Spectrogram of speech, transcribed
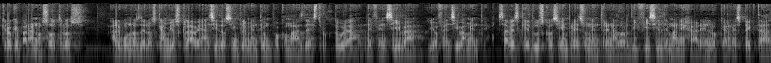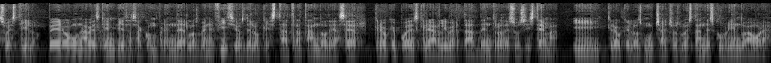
Creo que para nosotros algunos de los cambios clave han sido simplemente un poco más de estructura, defensiva y ofensivamente. Sabes que Dusko siempre es un entrenador difícil de manejar en lo que respecta a su estilo, pero una vez que empiezas a comprender los beneficios de lo que está tratando de hacer, creo que puedes crear libertad dentro de su sistema. Y creo que los muchachos lo están descubriendo ahora.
